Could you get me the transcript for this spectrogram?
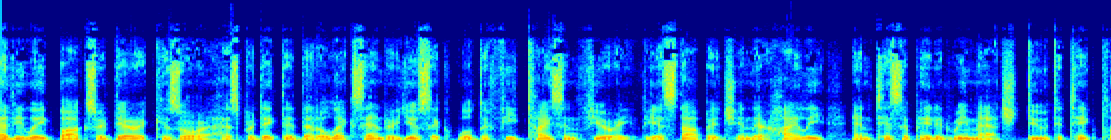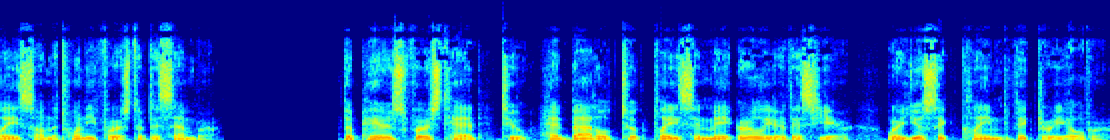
Heavyweight boxer Derek Chisora has predicted that Oleksandr Usyk will defeat Tyson Fury via stoppage in their highly anticipated rematch due to take place on the 21st of December. The pair's first head-to-head -head battle took place in May earlier this year, where Usyk claimed victory over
